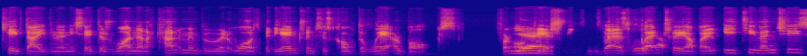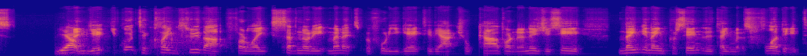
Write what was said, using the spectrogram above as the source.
cave diving and he said there's one and I can't remember where it was, but the entrance is called the letterbox for Yeah. obvious reasons. That is literally about 18 inches Yeah, and you, you've got to climb through that for like seven or eight minutes before you get to the actual cavern. And as you say, 99% of the time it's flooded,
